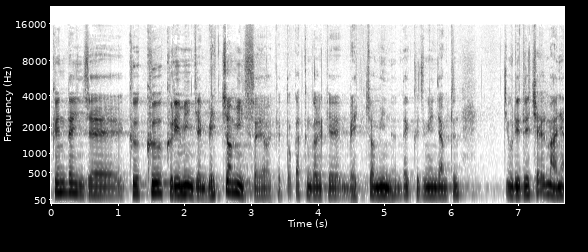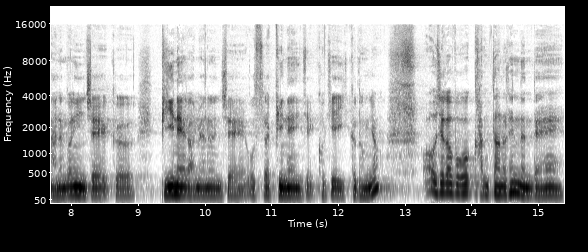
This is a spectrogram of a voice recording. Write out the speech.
그런데 이제 그, 그 그림이 이제 몇 점이 있어요. 이렇게 똑같은 걸 이렇게 몇 점이 있는데 그 중에 이제 아무튼 우리들이 제일 많이 아는 거는 이제 그 비내 가면은 이제 오스트라 비내 이제 거기에 있거든요. 어 제가 보고 감탄을 했는데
